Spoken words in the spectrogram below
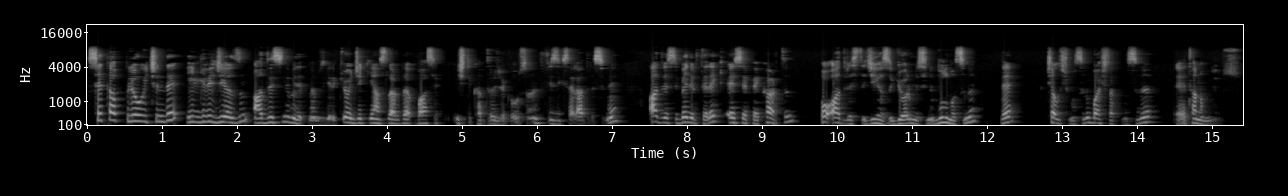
Setup bloğu içinde ilgili cihazın adresini belirtmemiz gerekiyor. Önceki yansılarda bahsetmiştik hatırlayacak olursanız fiziksel adresini. Adresi belirterek ESP kartın o adreste cihazı görmesini, bulmasını ve çalışmasını başlatmasını e, tanımlıyoruz.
